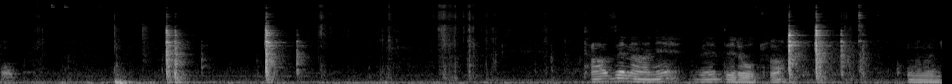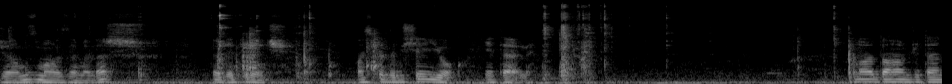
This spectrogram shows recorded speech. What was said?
Hop. Taze nane ve dereotu kullanacağımız malzemeler ve de pirinç. Başka da bir şey yok. Yeterli. Bunlar daha önceden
